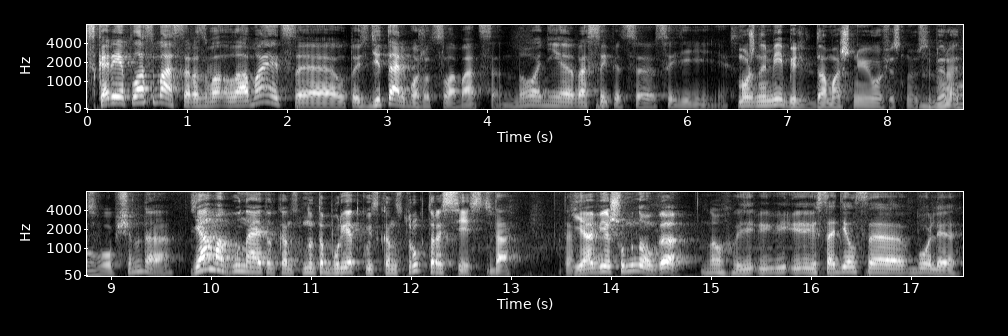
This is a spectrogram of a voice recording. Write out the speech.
Скорее пластмасса ломается, то есть деталь может сломаться, но не рассыпется соединение. Можно мебель домашнюю и офисную собирать? Ну, в общем, да. Я могу на, этот, на табуретку из конструктора сесть? Да. да. Я вешу много. Ну, и, и, и садился более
